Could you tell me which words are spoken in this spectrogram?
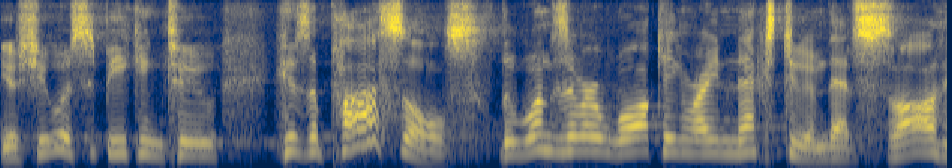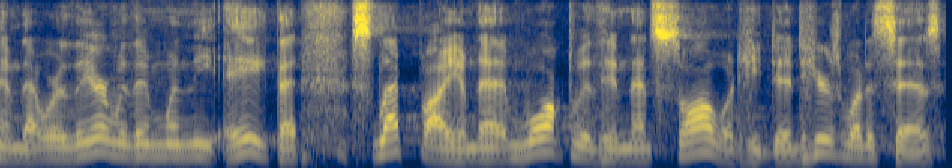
Yeshua is speaking to His apostles, the ones that were walking right next to Him, that saw Him, that were there with Him when He ate, that slept by Him, that walked with Him, that saw what He did. Here's what it says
